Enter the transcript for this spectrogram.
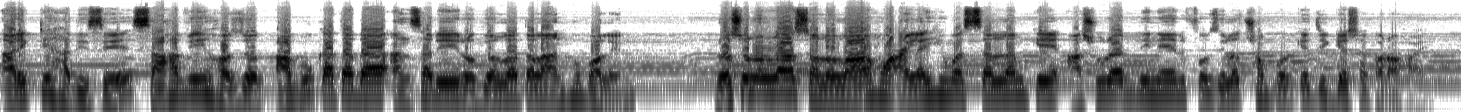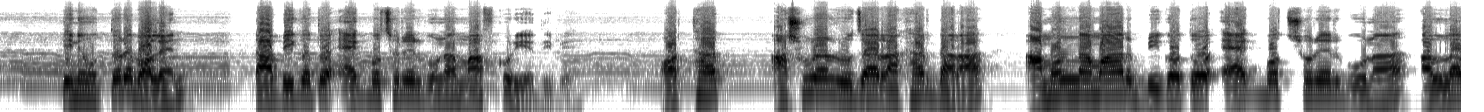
আরেকটি হাদিসে সাহাবি হজরত আবু কাতাদা আনসারি রদিউল্লাহ তালা আনহু বলেন রসুল্লাহ সাল আলাইহাসাল্লামকে আশুরার দিনের ফজিলত সম্পর্কে জিজ্ঞাসা করা হয়। তিনি উত্তরে বলেন, তা বিগত এক বছরের গুণা মাফ করিয়ে দিবে। অর্থাৎ আশুরার রোজা রাখার দ্বারা আমল নামার বিগত এক বছরের গুণা আল্লাহ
